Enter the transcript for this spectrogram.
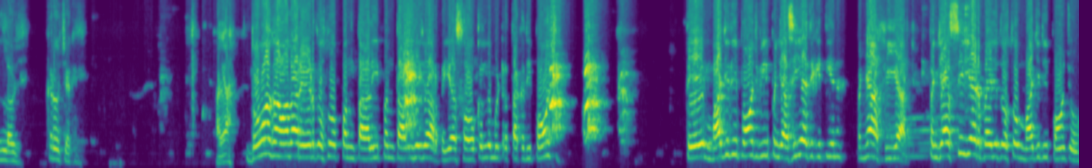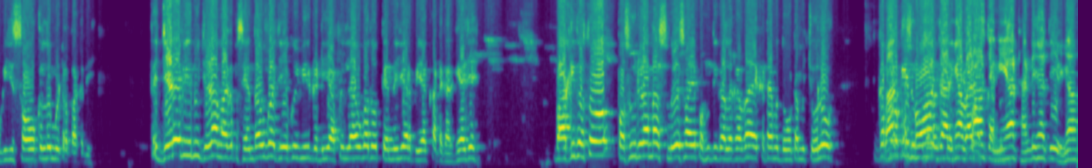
ਲਓ ਜੀ ਕਰੋ ਚੈੱਕ ਜੀ ਹੈਗਾ ਦੋਵਾਂ ਗਾਵਾਂ ਦਾ ਰੇਟ ਦੋਸਤੋ 45 45000 ਰੁਪਇਆ 100 ਕਿਲੋਮੀਟਰ ਤੱਕ ਦੀ ਪਹੁੰਚ। ਤੇ ਮੱਝ ਦੀ ਪਹੁੰਚ ਵੀਰ 85000 ਚ ਕੀਤੀ ਹੈ ਨਾ 85000 85000 ਰੁਪਏ 'ਚ ਦੋਸਤੋ ਮੱਝ ਦੀ ਪਹੁੰਚ ਹੋਊਗੀ ਜੀ 100 ਕਿਲੋਮੀਟਰ ਤੱਕ ਦੀ। ਤੇ ਜਿਹੜੇ ਵੀਰ ਨੂੰ ਜਿਹੜਾ ਨਗ ਪਸੰਦ ਆਊਗਾ ਜੇ ਕੋਈ ਵੀਰ ਗੱਡੀ ਆਪਣੀ ਲਾਊਗਾ ਤਾਂ ਉਹ 3000 ਰੁਪਇਆ ਘੱਟ ਕਰਕੇ ਆ ਜੇ। ਬਾਕੀ ਦੋਸਤੋ ਪਸ਼ੂ ਜਿਹੜਾ ਮੈਂ ਸੂਏ ਸਵਾਏ ਪਸ਼ੂ ਦੀ ਗੱਲ ਕਰਦਾ ਇੱਕ ਟਾਈਮ ਦੋ ਟਾਈਮ ਚੋਲੋ। ਗੱਭਰੂ ਨੂੰ ਬਹੁਤ ਜਾਰੀਆਂ ਵੜਾਂ ਚੰਗੀਆਂ ਠੰਡੀਆਂ ਧੀਰੀਆਂ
